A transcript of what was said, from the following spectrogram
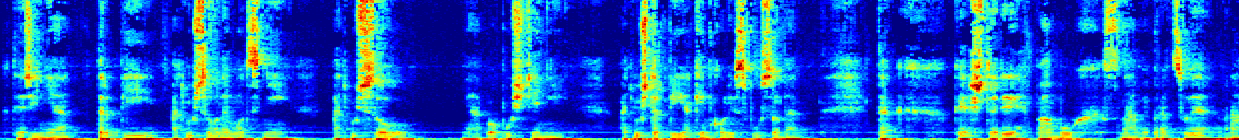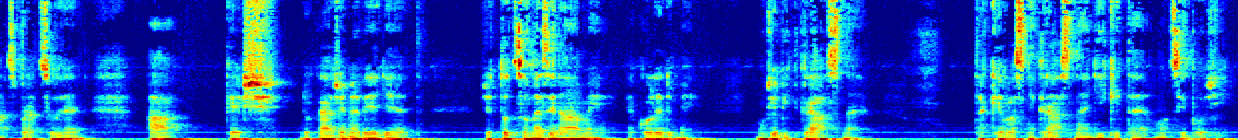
kteří nějak trpí, ať už jsou nemocní, ať už jsou nějak opuštění, ať už trpí jakýmkoliv způsobem. Tak kež tedy Pán Bůh s námi pracuje, v nás pracuje a kež dokážeme vědět, že to, co mezi námi jako lidmi může být krásné, tak je vlastně krásné díky té moci Boží.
